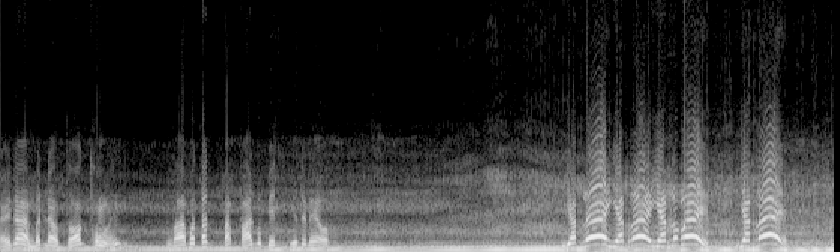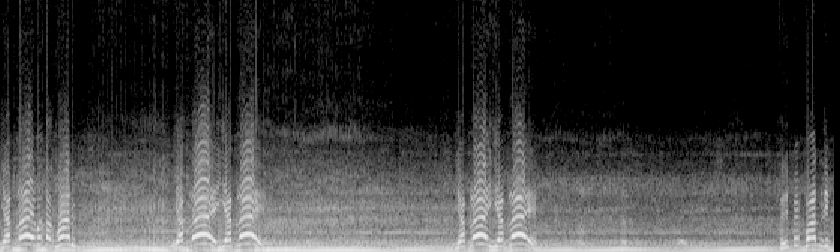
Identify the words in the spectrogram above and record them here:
ไอ้ด่างหมดแล้วสองทงว่าบ่ทันปรับผ่านบ่เป็นเดี๋ยวจังได๋ออกหยับเลยหยับเลยหยับลงเลยหยับเลยหยับเลยบ่ต้องพันหยับเลยหยับเลยหยับเลยหยับเลยสิไปพันสิไป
